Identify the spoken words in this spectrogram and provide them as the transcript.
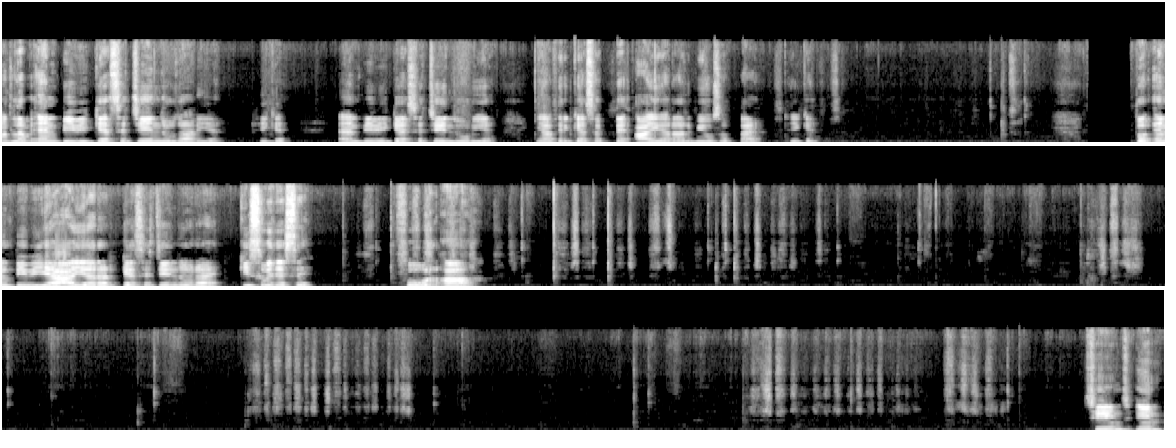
मतलब एनपीवी कैसे चेंज हो जा रही है? ठीक है? एनपीवी कैसे चेंज हो रही है? या फिर कह सकते हैं आईआरआर भी हो सकता है, ठीक है? तो एनपीवी या आईआरआर कैसे चेंज हो रहा है? किस वजह से? For a change in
